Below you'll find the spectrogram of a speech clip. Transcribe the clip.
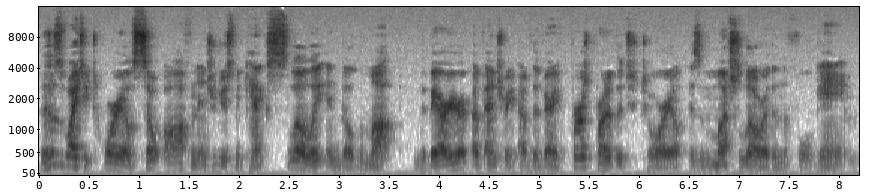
This is why tutorials so often introduce mechanics slowly and build them up. The barrier of entry of the very first part of the tutorial is much lower than the full game.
